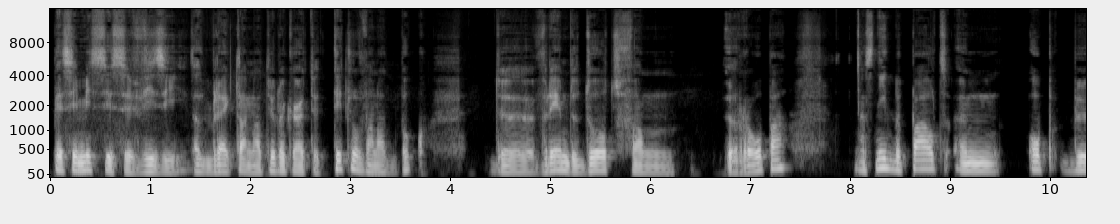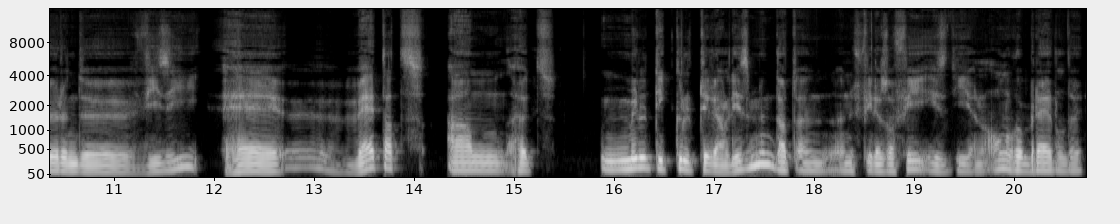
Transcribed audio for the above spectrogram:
pessimistische visie. Dat blijkt dan natuurlijk uit de titel van het boek, De vreemde dood van Europa. Dat is niet bepaald een opbeurende visie. Hij eh, wijt dat aan het multiculturalisme, dat een, een filosofie is die een ongebreidelde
